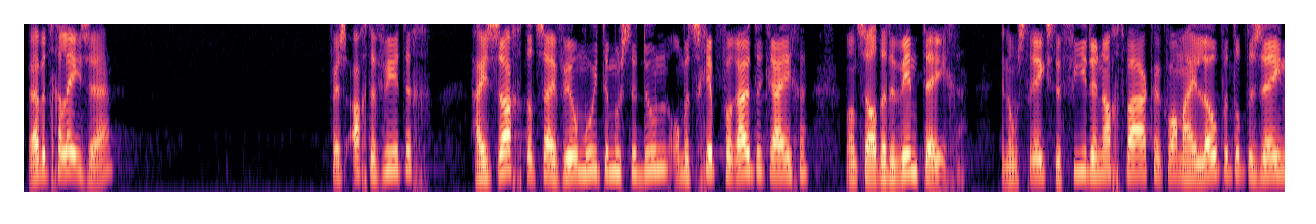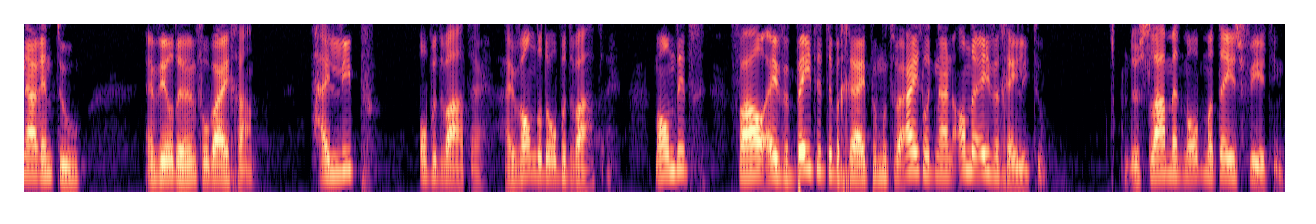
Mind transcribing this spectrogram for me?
We hebben het gelezen, hè? Vers 48. Hij zag dat zij veel moeite moesten doen om het schip vooruit te krijgen, want ze hadden de wind tegen. En omstreeks de vierde nachtwaken kwam hij lopend op de zee naar hen toe en wilde hun voorbij gaan. Hij liep op het water. Hij wandelde op het water. Maar om dit verhaal even beter te begrijpen, moeten we eigenlijk naar een ander evangelie toe. Dus sla met me op Matthäus 14.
